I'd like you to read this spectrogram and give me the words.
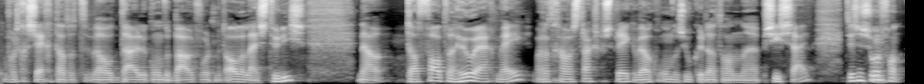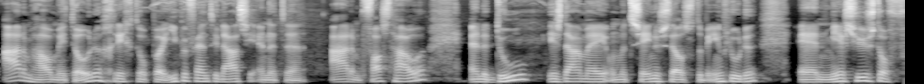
wordt gezegd dat het wel duidelijk onderbouwd wordt met allerlei studies. Nou, dat valt wel heel erg mee, maar dat gaan we straks bespreken welke onderzoeken dat dan uh, precies zijn. Het is een soort van ademhaalmethode gericht op uh, hyperventilatie en het uh, adem vasthouden. En het doel is daarmee om het zenuwstelsel te beïnvloeden en meer zuurstof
